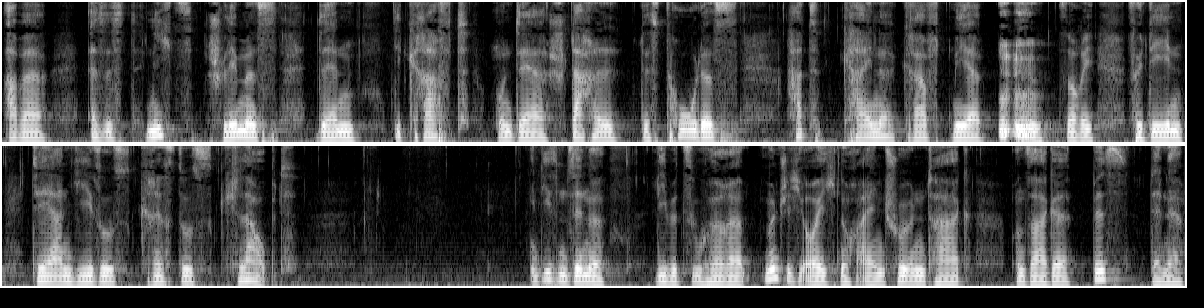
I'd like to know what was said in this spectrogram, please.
Aber es ist nichts Schlimmes, denn die Kraft und der Stachel des Todes hat keine Kraft mehr, sorry, für den, der an Jesus Christus glaubt. In diesem Sinne, liebe Zuhörer, wünsche ich euch noch einen schönen Tag und sage bis denne.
